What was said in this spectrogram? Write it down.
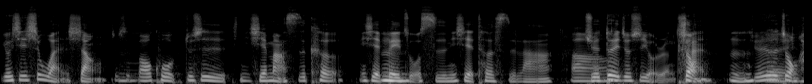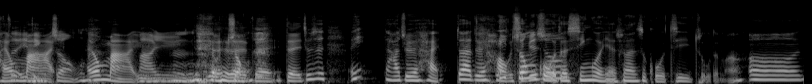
尤其是晚上，就是包括就是你写马斯克，你写贝佐斯，你写特斯拉，绝对就是有人看，嗯，绝对是这种，还有马，还有马云，有中，对对，就是哎，大家就会害，大家就会好奇。中国的新闻也算是国际组的吗？呃，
